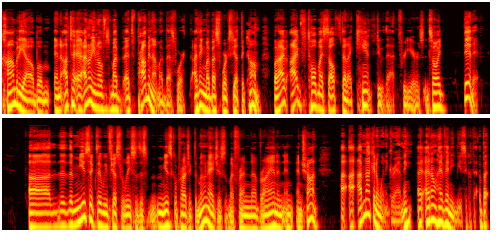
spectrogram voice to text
comedy album, and I'll tell you, I don't even know if it's my. It's probably not my best work. I think my best work's yet to come. But I've I've told myself that I can't do that for years, and so I did it uh the the music that we've just released with this musical project the moon ages with my friend uh, brian and, and and sean I, i'm not going to win a grammy. I, I don't have any music with that but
